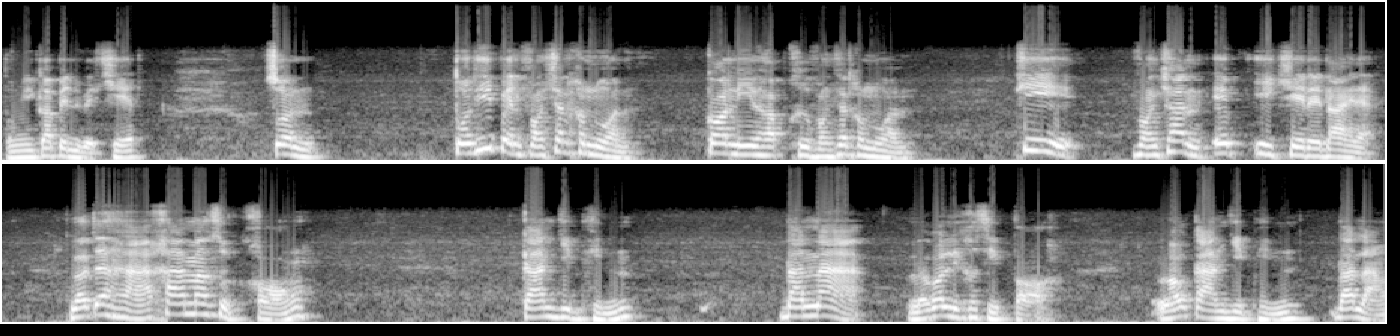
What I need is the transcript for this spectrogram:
ตรงนี้ก็เป็นเวทเคส ส่วนตัวที่เป็นฟังก์ชันคำนวณก้อนนี้นะครับคือฟังก์ชันคำนวณ ที่ฟังก์ชัน fek ใดๆเนี่ย เราจะหาค่ามากสุดของการหยิบหินด้านหน้า แล้วก็ recursive ต่อ แล้วการหยิบหินด้านหลัง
